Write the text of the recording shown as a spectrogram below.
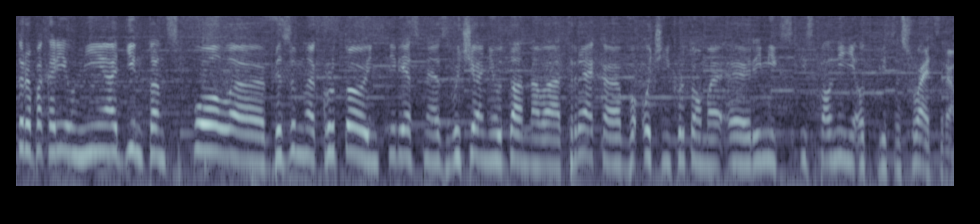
Который покорил не один танцпол, э, безумно крутое, интересное звучание у данного трека в очень крутом э, ремикс исполнении от Криса Швайцера.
